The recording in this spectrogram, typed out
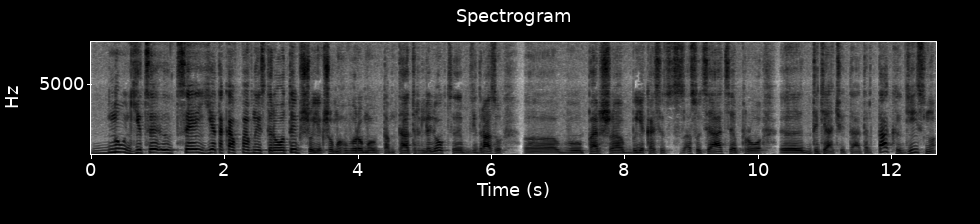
Ну, є це, це є така певний стереотип, що якщо ми говоримо там театр ляльок, це відразу е, перша якась асоціація про е, дитячий театр. Так, дійсно,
